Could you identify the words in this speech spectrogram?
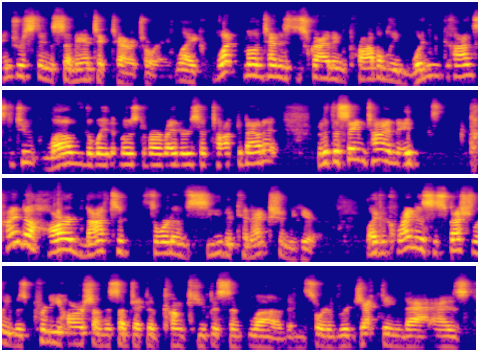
interesting semantic territory. Like what Montaigne is describing probably wouldn't constitute love the way that most of our writers have talked about it, but at the same time, it's kind of hard not to sort of see the connection here. Like Aquinas, especially, was pretty harsh on the subject of concupiscent love and sort of rejecting that as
